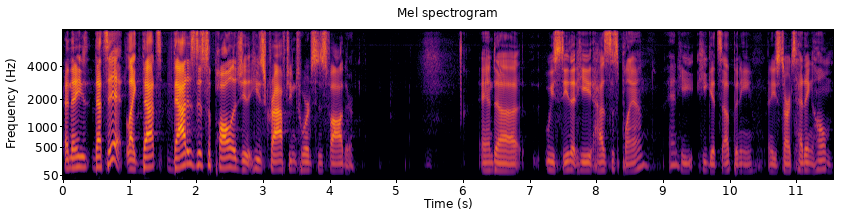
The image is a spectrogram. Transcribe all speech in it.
And then he's, that's it. Like, that's, that is this apology that he's crafting towards his father. And uh, we see that he has this plan, and he, he gets up and he, and he starts heading home.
